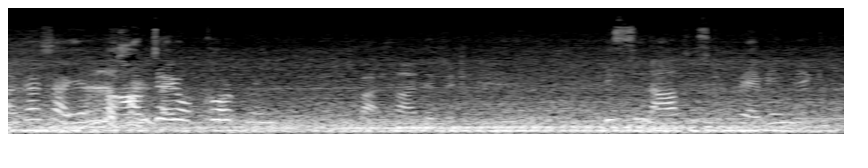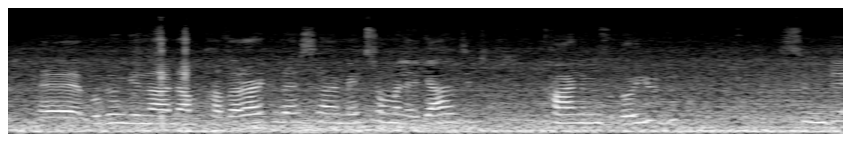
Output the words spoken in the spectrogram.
Arkadaşlar yanımda amca yok korkmayın. Ben sadece. Biz şimdi 641'e bindik. Ee, bugün günlerden pazar arkadaşlar. Metromale geldik. Karnımızı doyurduk. Şimdi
